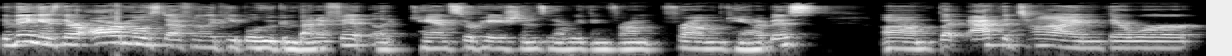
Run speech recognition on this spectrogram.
The thing is, there are most definitely people who can benefit, like cancer patients and everything from from cannabis. Um, but at the time, there were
